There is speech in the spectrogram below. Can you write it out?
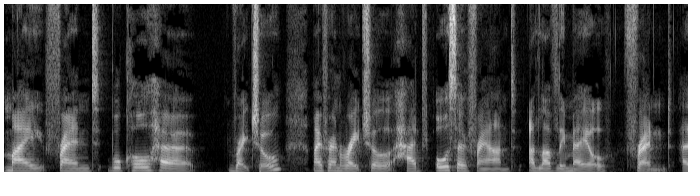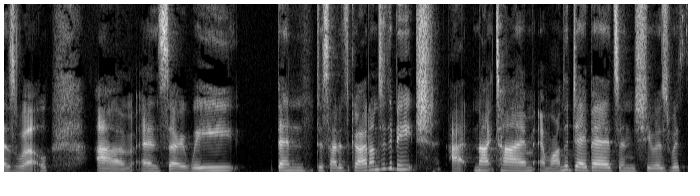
my friend we'll call her Rachel my friend Rachel had also found a lovely male friend as well um, and so we then decided to go out onto the beach at nighttime and we're on the day beds and she was with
